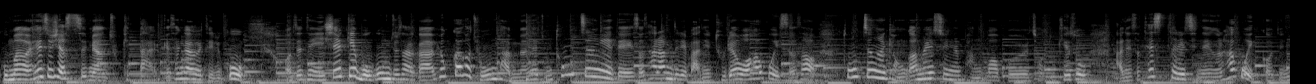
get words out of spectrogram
고마워해 주셨으면 좋겠다 이렇게 생각을 드리고 어쨌든 이 실키 모공 주사가 효과가 좋은 반면에 좀 통증에 대해서 사람들이 많이 두려워하고 있어서 통증을 경감할 수 있는 방법을 저도 계속 안에서 테스트를 진행을 하고 있거든요.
